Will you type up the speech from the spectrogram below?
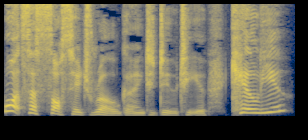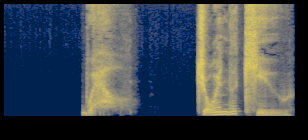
What's a sausage roll going to do to you? Kill you? Well, join the queue.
